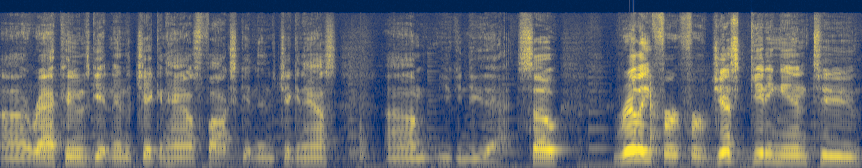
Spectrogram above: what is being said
uh, raccoons getting in the chicken house, fox getting in the chicken house. Um, you can do that. So, really, for, for just getting into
